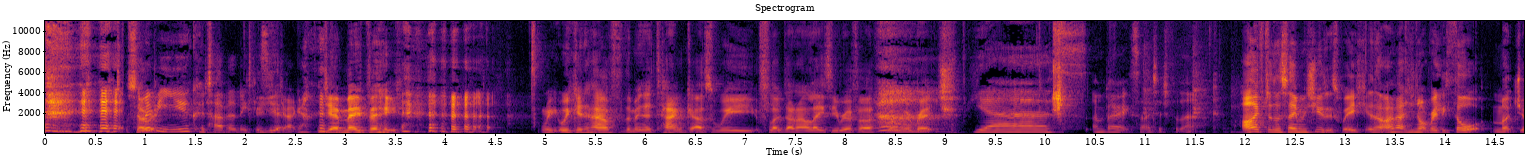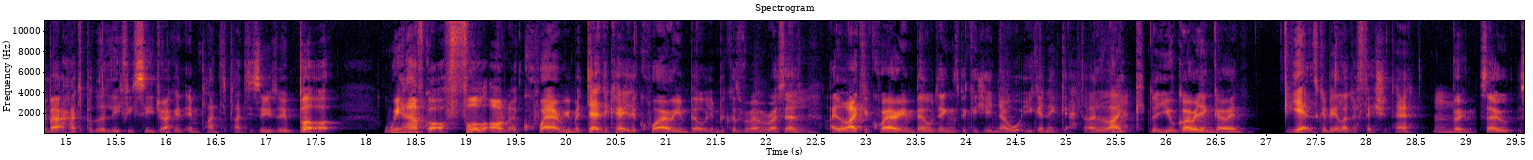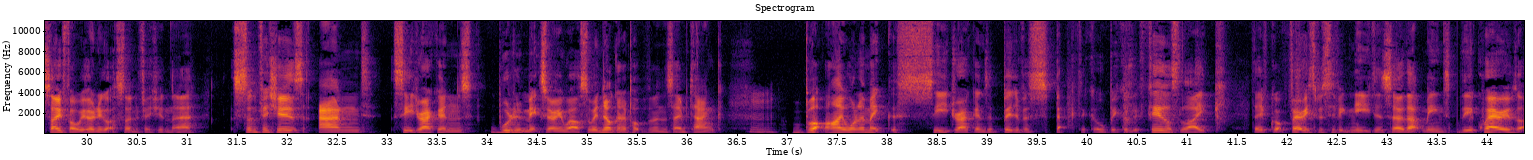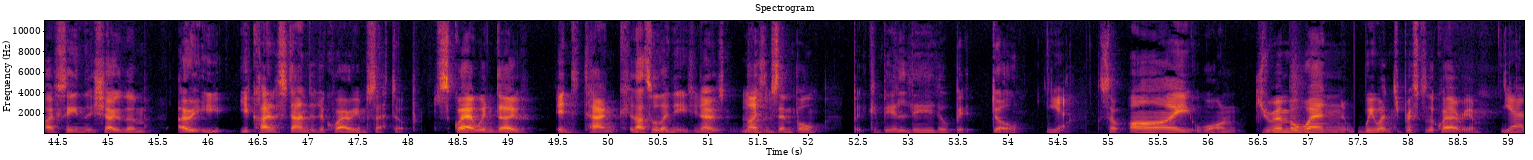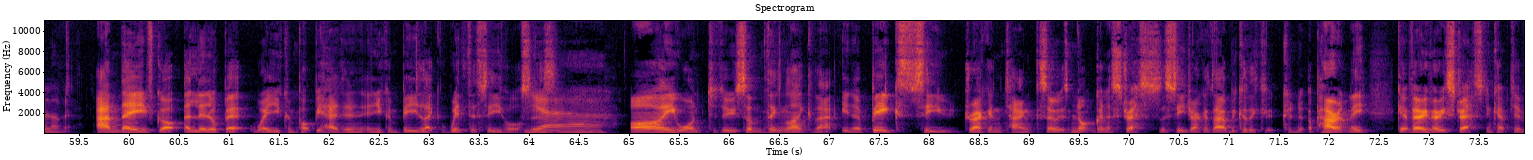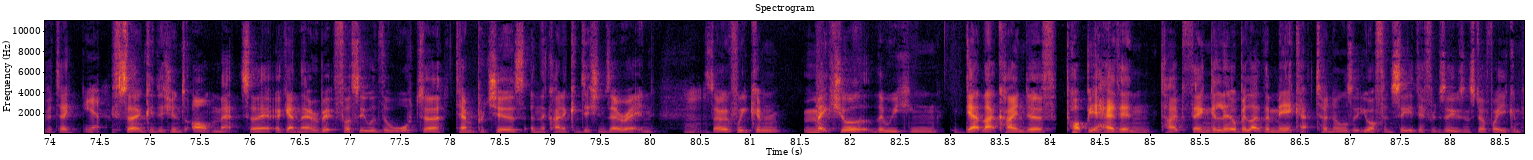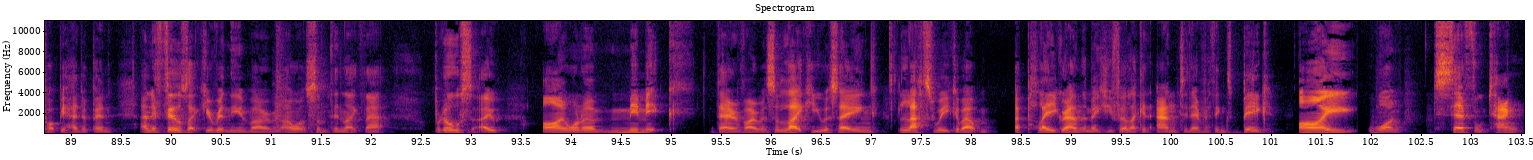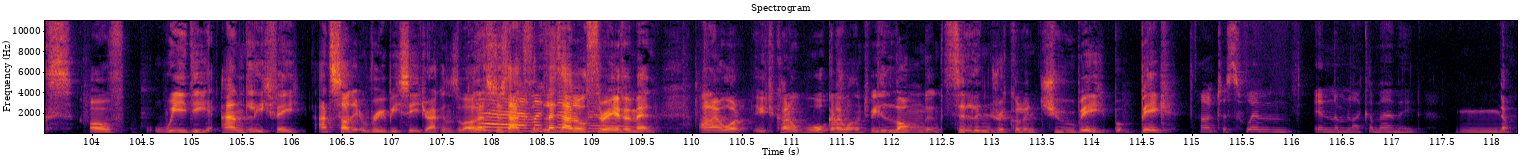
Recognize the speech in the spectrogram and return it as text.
so, So maybe you could have a leafy sea yeah, dragon. yeah, maybe. we, we can have them in a tank as we float down our lazy river when we're rich. yes, I'm very excited for that. I've done the same as you this week, and I've actually not really thought much about how to put the leafy sea dragon in Planty Planty Zoo Zoo, but we have got a full on aquarium, a dedicated aquarium building, because remember I said mm. I like aquarium buildings because you know what you're going to get. I like that you're going in going, yeah, there's going to be a lot of fish in here. Mm. Boom. So, so far we've only got a sunfish in there. Sunfishes and sea dragons wouldn't mix very well, so we're not going to put them in the same tank. Mm. But I want to make the sea dragons a bit of a spectacle because it feels like they've got very specific needs, and so that means the aquariums that I've seen that show them Oh, are your kind of standard aquarium setup: square window, into tank. That's all they need. You know, it's nice and mm. simple, but it can be a little bit dull. Yeah. So I want. Do you remember when we went to Bristol Aquarium? Yeah, I love it. And they've got a little bit where you can pop your head in and you can be like with the seahorses. Yeah. I want to do something like that in a big sea dragon tank, so it's not going to stress the sea dragons out because they could, could apparently get very, very stressed in captivity Yep. if certain conditions aren't met. So they, again, they're a bit fussy with the water temperatures and the kind of conditions they're in. Hmm. So if we can make sure that we can get that kind of pop your head in type thing, a little bit like the meerkat tunnels that you often see at different zoos and stuff, where you can pop your head up in and it feels like you're in the environment. I want something like that, but also I want to mimic their environment. So, like you were saying last week about a playground that makes you feel like an ant and everything's big, I want several tanks of weedy and leafy and solid ruby sea dragons as well. let's just add let's add all three of them in. And I want you to kind of walk, and I want them to be long and cylindrical and tubey, but big. I want to swim in them like a mermaid. No.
